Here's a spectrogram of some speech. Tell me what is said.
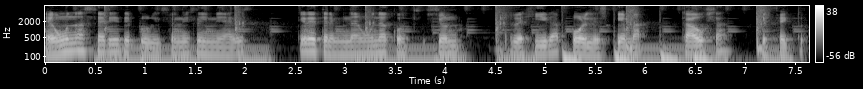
en una serie de progresiones lineales que determinan una construcción regida por el esquema causa-efecto.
